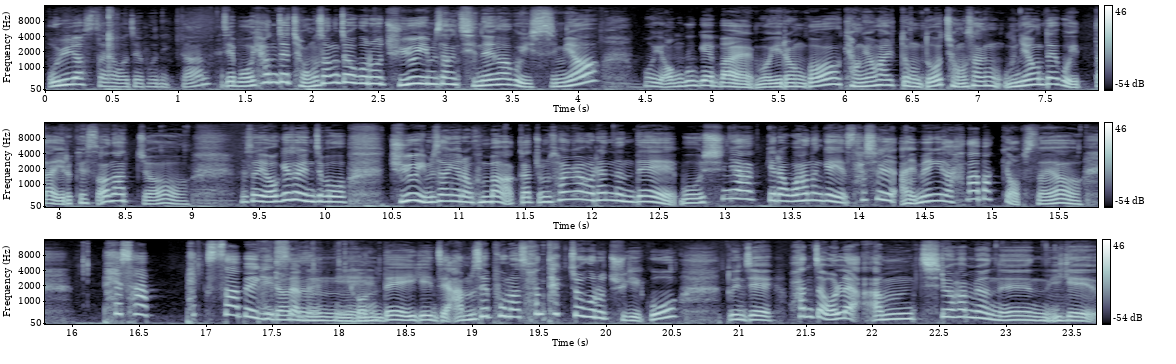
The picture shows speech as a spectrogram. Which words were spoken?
올렸어요. 어제 보니까. 이제 뭐 현재 정상적으로 주요 임상 진행하고 있으며 뭐 연구 개발 뭐 이런 거 경영 활동도 정상 운영되고 있다. 이렇게 써 놨죠. 그래서 여기서 이제 뭐 주요 임상이라고 금방 아까 좀 설명을 했는데 뭐 신약이라고 하는 게 사실 알맹이가 하나밖에 없 어요. 폐사 팩사백이라는 팩사백, 예. 건데 이게 이제 암세포만 선택적으로 죽이고 또 이제 환자 원래 암 치료하면은 음. 이게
